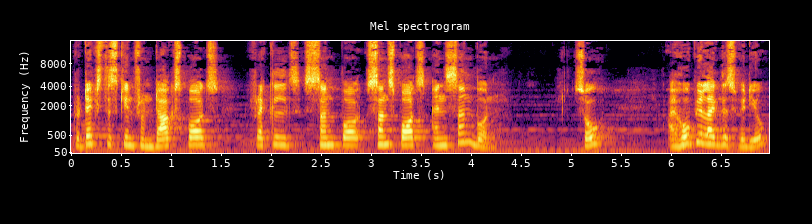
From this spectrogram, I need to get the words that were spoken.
protects the skin from dark spots, freckles, sunspots, and sunburn. So, I hope you like this video.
